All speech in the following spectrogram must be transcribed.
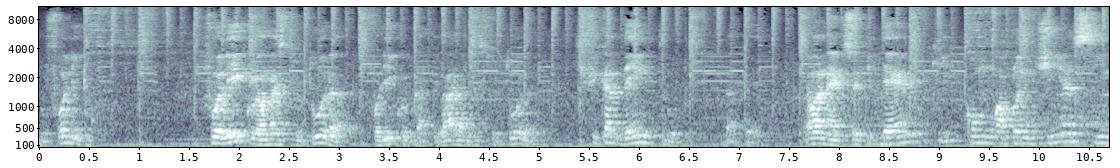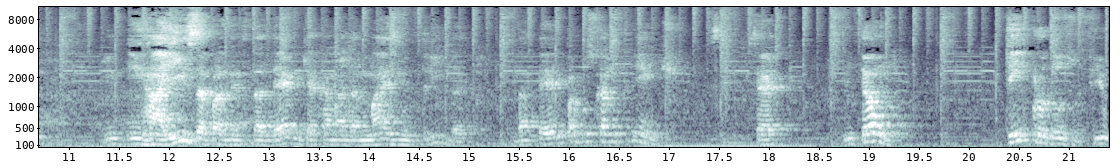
No folículo. Folículo é uma estrutura, folículo capilar é uma estrutura que fica dentro da pele. É um anexo epidérmico que, como uma plantinha, se enraiza para dentro da derme, que é a camada mais nutrida da pele, para buscar nutriente, certo? Então, quem produz o fio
